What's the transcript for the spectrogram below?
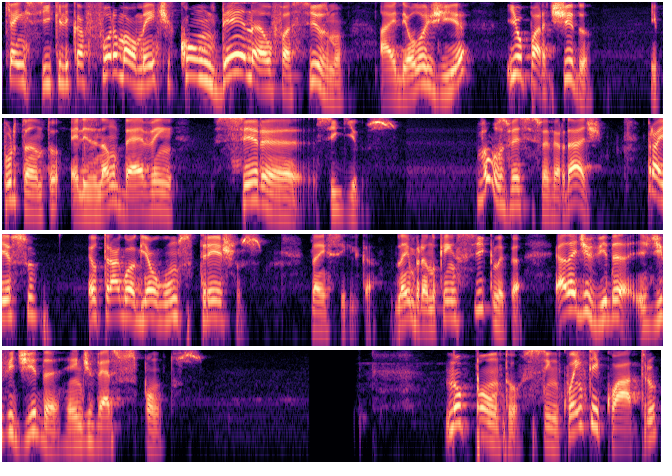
que a encíclica formalmente condena o fascismo, a ideologia e o partido, e portanto eles não devem ser uh, seguidos. Vamos ver se isso é verdade? Para isso, eu trago aqui alguns trechos da encíclica. Lembrando que a encíclica ela é dividida, dividida em diversos pontos. No ponto 54,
